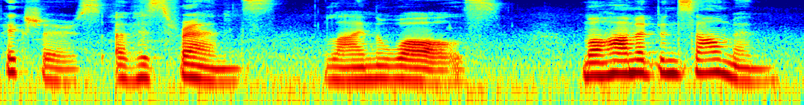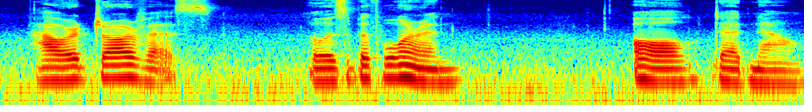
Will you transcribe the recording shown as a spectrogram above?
Pictures of his friends line the walls. Mohammed bin Salman, Howard Jarvis, Elizabeth Warren. All dead now.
